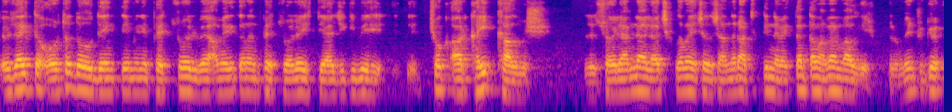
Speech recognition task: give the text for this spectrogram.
Özellikle Orta Doğu denklemini petrol ve Amerika'nın petrole ihtiyacı gibi çok arkaik kalmış söylemlerle açıklamaya çalışanları artık dinlemekten tamamen vazgeçmiş durumdayım. Çünkü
